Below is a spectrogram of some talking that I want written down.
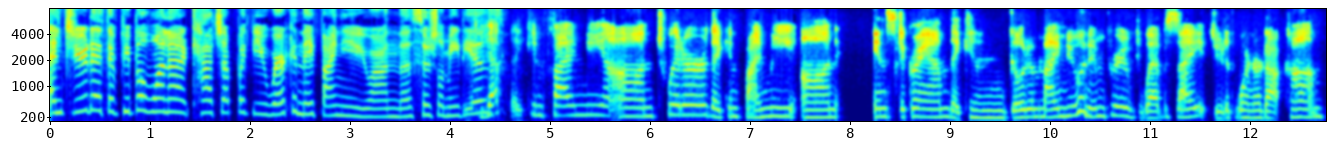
And Judith, if people want to catch up with you, where can they find you? You on the social medias? Yep, they can find me on Twitter. They can find me on Instagram. They can go to my new and improved website, judithwarner.com.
